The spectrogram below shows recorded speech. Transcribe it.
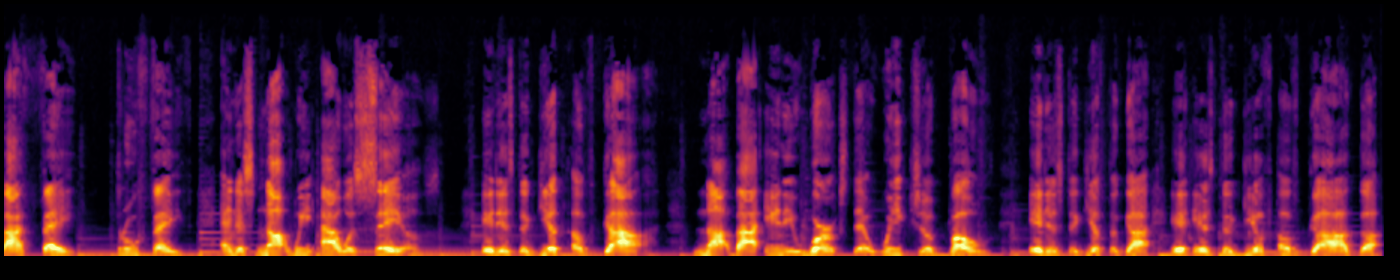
by faith, through faith. And it's not we ourselves it is the gift of God, not by any works that we should boast. It is the gift of God. It is the gift of God, the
